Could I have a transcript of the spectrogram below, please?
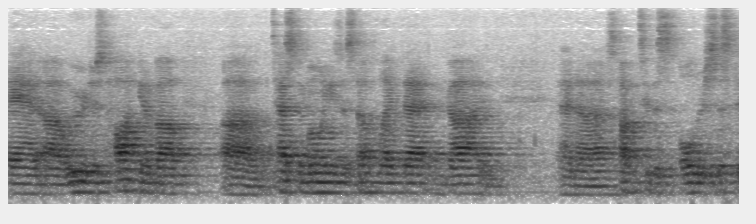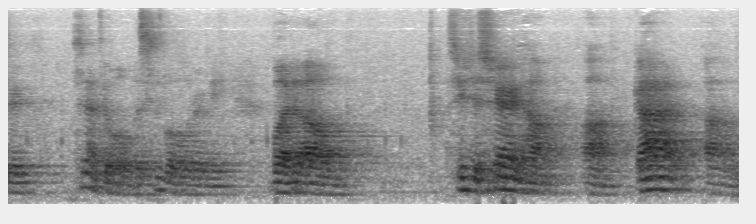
and uh, we were just talking about uh, testimonies and stuff like that, and God, and, and uh, I was talking to this older sister. She's not too old, but she's a little older than me. But um, she's just sharing how uh, God, um,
